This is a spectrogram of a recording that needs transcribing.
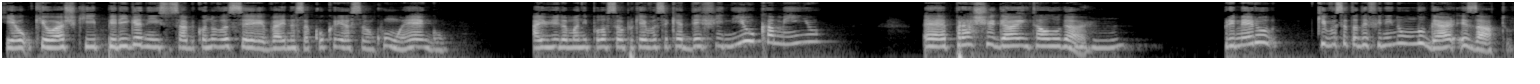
que eu, que eu acho que periga nisso, sabe? Quando você vai nessa cocriação com o ego, aí vira manipulação, porque aí você quer definir o caminho é, para chegar em tal lugar. Uhum. Primeiro, que você tá definindo um lugar exato.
